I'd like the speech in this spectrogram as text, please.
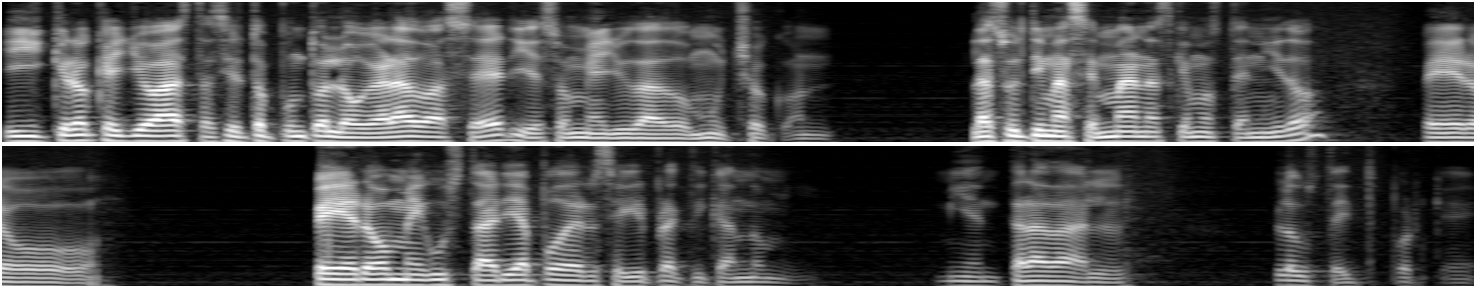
y creo que yo hasta cierto punto he logrado hacer y eso me ha ayudado mucho con las últimas semanas que hemos tenido, pero pero me gustaría poder seguir practicando mi, entrada al flow state, porque,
